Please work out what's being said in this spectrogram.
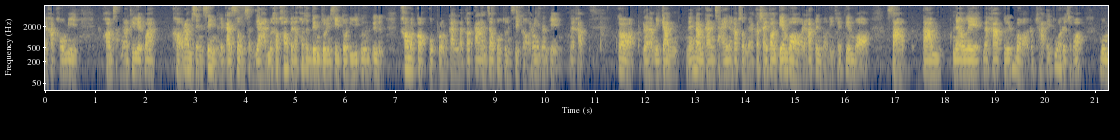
นะครับเขามีความสามารถที่เรียกว่า คอรัมเซนซิงหรือการส่งสัญญาณเมื่อเขาเข้าไปแล้วเขาจะดึงจุลินทรีย์ตัวดีอื่น ๆ เข้ามาเกาะกลุ่มรวมกัน แล้วก็ต้านเจ้าพวกจุลินทรีย์ก่อโรคนั่นเองนะครับ ก็นะมีการแนะนำการใช้นะครับ ส่วนมากก็ใช้ตอนเตรียมบ่อนะครับ เป็นบ่อดินใช้เตรียมบ่อสาดตามแนวเลนนะครับพื้นบ่อรสชาติได้ทั่วโดยเฉพาะมุม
